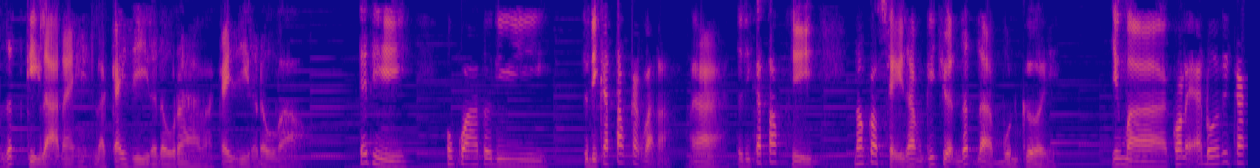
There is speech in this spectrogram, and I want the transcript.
rất kỳ lạ này là cái gì là đầu ra và cái gì là đầu vào. Thế thì hôm qua tôi đi tôi đi cắt tóc các bạn ạ. À tôi đi cắt tóc thì nó có xảy ra một cái chuyện rất là buồn cười. Nhưng mà có lẽ đối với các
